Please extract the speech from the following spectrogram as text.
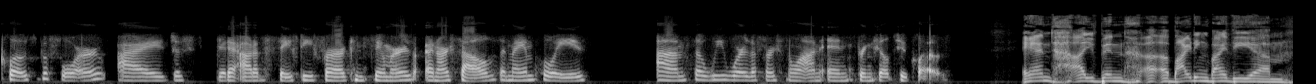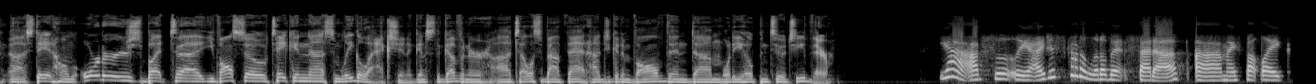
closed before. I just did it out of safety for our consumers and ourselves and my employees. Um, so we were the first salon in Springfield to close. And uh, you've been uh, abiding by the um, uh, stay-at-home orders, but uh, you've also taken uh, some legal action against the governor. Uh, tell us about that. How'd you get involved, and um, what are you hoping to achieve there? Yeah, absolutely. I just got a little bit fed up. Um, I felt like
